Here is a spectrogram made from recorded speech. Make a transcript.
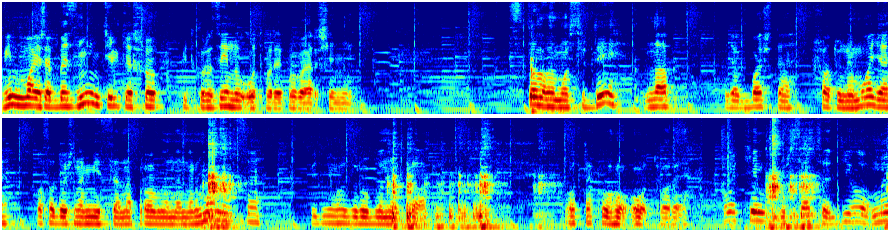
Він майже без змін, тільки що під корзину отвори повершені. Ставимо сюди, на, як бачите, шату немає, посадочне місце направлене нормально все, під нього зроблено так. От такого отвори. Потім усе це діло ми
